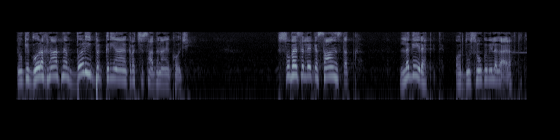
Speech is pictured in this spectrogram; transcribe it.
क्योंकि गोरखनाथ ने बड़ी प्रक्रियाएँ कृच्छ साधनाएँ खोजी। सुबह से लेकर साँझ तक लगे ही रहते थे और दूसरों को भी लगाए रखते थे।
